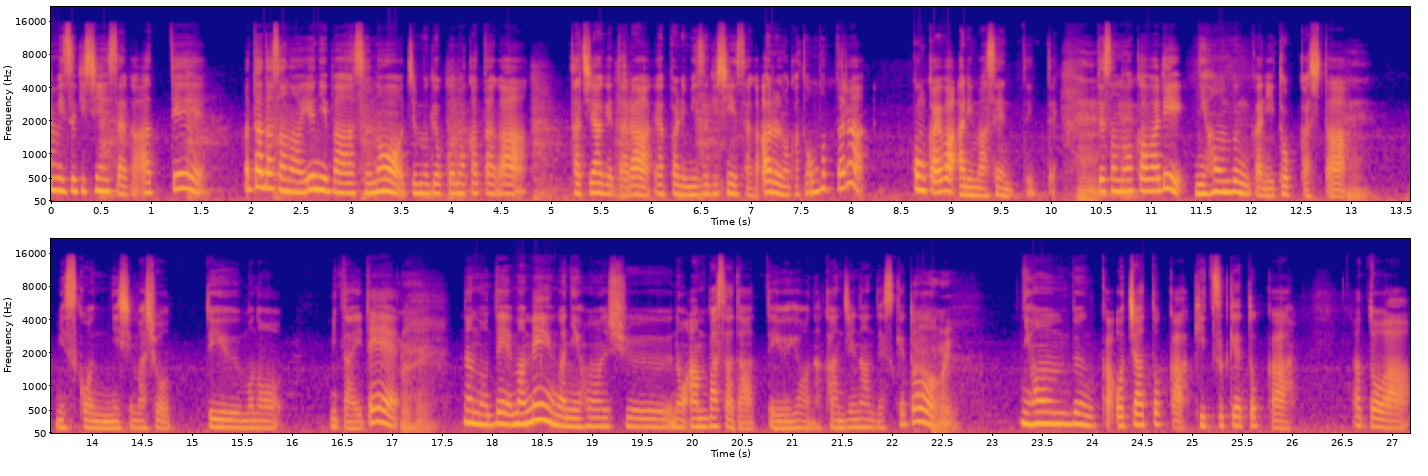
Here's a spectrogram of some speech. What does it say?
い。水着審査があって、まあただそのユニバースの事務局の方が立ち上げたらやっぱり水着審査があるのかと思ったら今回はありませんって言って。うん。でその代わり日本文化に特化したうん。ミスコンにしましょうっていうものみたいで、はい。なので、まあ、メインは日本酒のアンバサダーっていうような感じなんですけど、はい日本文化お茶とか着付けとかあとは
